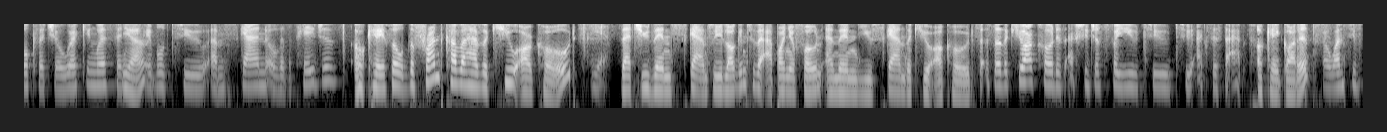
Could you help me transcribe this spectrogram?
book that you're working with, and Yeah. you're able to um, scan over the pages. Okay, so the front cover has a QR code. Yes. That you then scan. So you log into the app on your phone and then you scan the QR code. So, so the QR code is actually just for you to to access the app. Okay, got it. So once you've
